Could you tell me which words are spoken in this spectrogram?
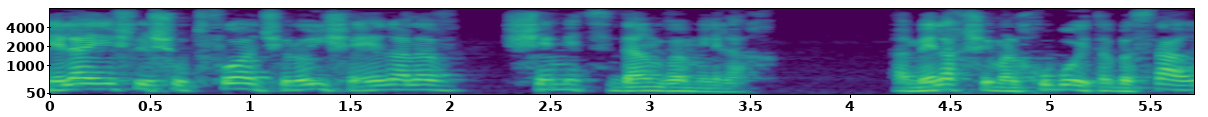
אלא יש לשוטפו עד שלא יישאר עליו שמץ דם ומלח. המלח שמלכו בו את הבשר,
